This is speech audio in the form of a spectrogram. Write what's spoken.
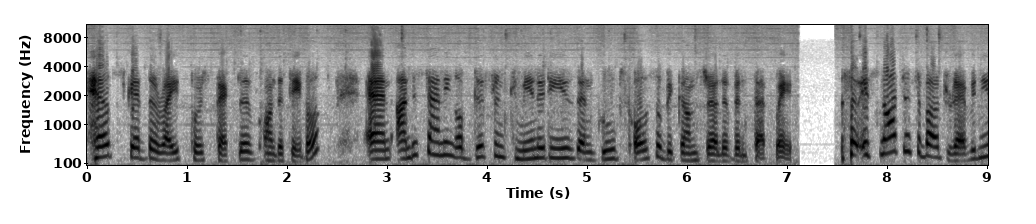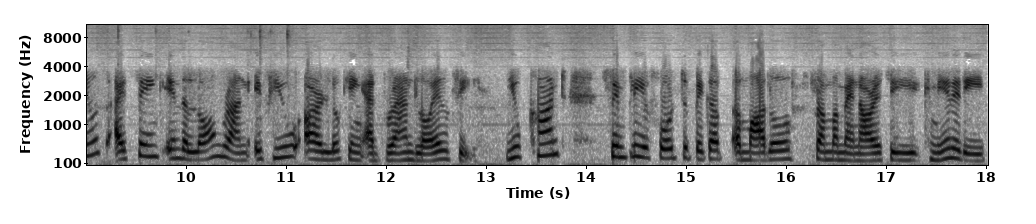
helps get the right perspective on the table. And understanding of different communities and groups also becomes relevant that way. So it's not just about revenues. I think in the long run, if you are looking at brand loyalty, you can't simply afford to pick up a model from a minority community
